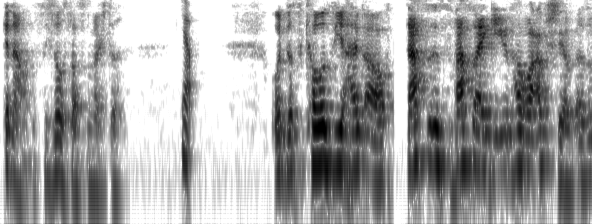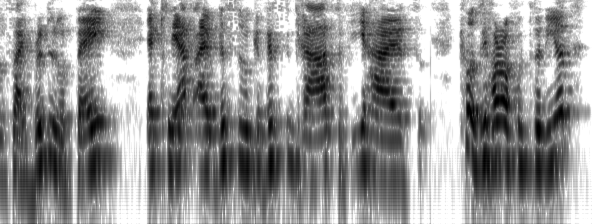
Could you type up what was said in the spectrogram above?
Genau, dass ich loslassen möchte und das Cozy halt auch das ist, was einen gegen den Horror abschirmt. Also sozusagen Brindlewood Bay erklärt einem bis zu einem gewissen Grad, wie halt Cozy Horror funktioniert,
